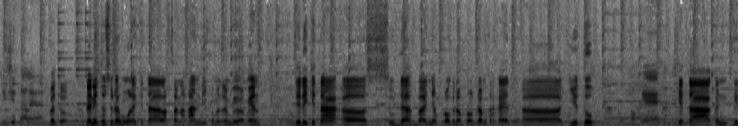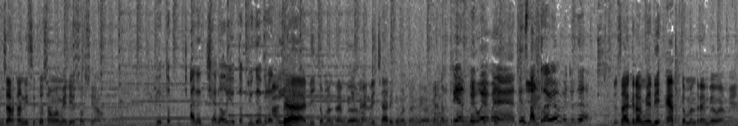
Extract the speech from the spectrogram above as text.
Digital ya. Betul. Dan itu sudah mulai kita laksanakan di Kementerian BUMN. Jadi kita eh, sudah banyak program-program terkait eh, YouTube. Oke. Kita ken- gencarkan di situ sama media sosial. YouTube ada channel YouTube juga berarti. Ada di Kementerian BUMN, dicari Kementerian BUMN. Kementerian BUMN. Instagramnya apa juga? Instagramnya di @kementerian BUMN.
